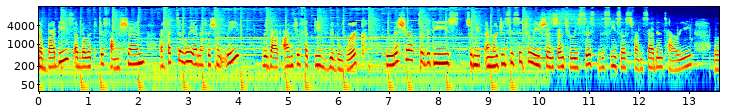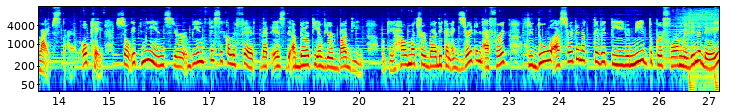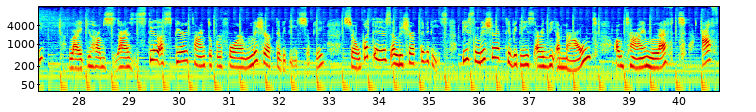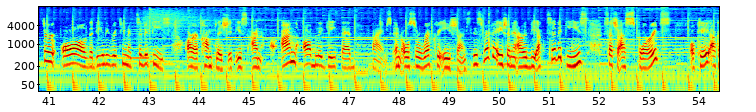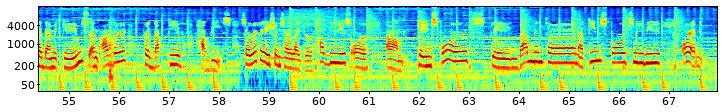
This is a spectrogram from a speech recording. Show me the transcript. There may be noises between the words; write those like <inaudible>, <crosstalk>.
the body's ability to function effectively and efficiently without undue fatigue with work leisure activities to meet emergency situations and to resist diseases from sedentary lifestyle. Okay, so it means you're being physically fit, that is the ability of your body. Okay, how much your body can exert an effort to do a certain activity you need to perform within a day like you have uh, still a spare time to perform leisure activities okay? So what is a leisure activities? These leisure activities are the amount of time left after all the daily routine activities are accomplished. It is an unobligated times and also recreations. These recreation are the activities such as sports okay academic games and other productive hobbies. So recreations are like your hobbies or um, playing sports, playing badminton, uh, team sports maybe, or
